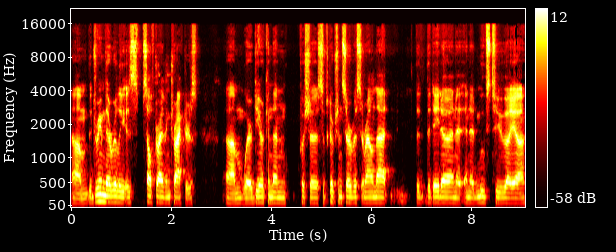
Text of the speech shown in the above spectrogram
Um, the dream there really is self-driving tractors, um, where Deere can then push a subscription service around that, the, the data, and it, and it moves to a uh,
